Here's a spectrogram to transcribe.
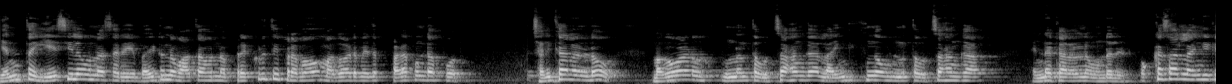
ఎంత ఏసీలో ఉన్నా సరే బయట ఉన్న వాతావరణ ప్రకృతి ప్రభావం మగవాడి మీద పడకుండా పోదు చలికాలంలో మగవాడు ఉన్నంత ఉత్సాహంగా లైంగికంగా ఉన్నంత ఉత్సాహంగా ఎండాకాలంలో ఉండలేడు. ఒక్కసారి లైంగిక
